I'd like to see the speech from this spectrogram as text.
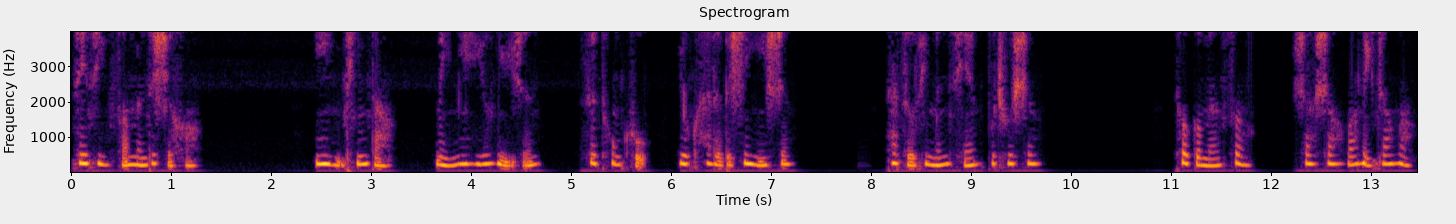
接近房门的时候，隐隐听到里面有女人似痛苦又快乐的呻吟声。他走进门前不出声，透过门缝稍稍往里张望。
